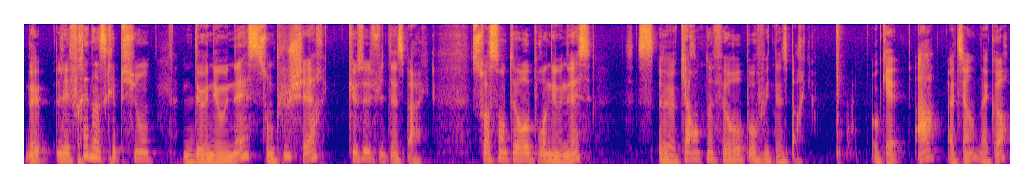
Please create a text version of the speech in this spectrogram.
les frais d'inscription de Néoness sont plus chers que ceux de Fitness Park. 60 euros pour Néoness, 49 euros pour Fitness Park. Ok. Ah, bah tiens, d'accord.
